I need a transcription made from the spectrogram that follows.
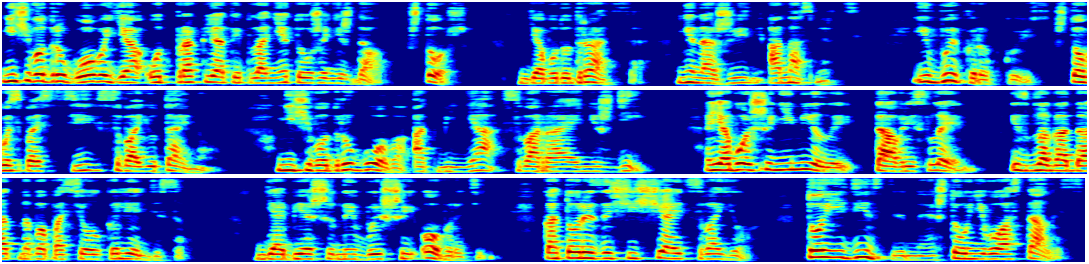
Ничего другого я от проклятой планеты уже не ждал. Что ж, я буду драться не на жизнь, а на смерть. И выкарабкаюсь, чтобы спасти свою тайну. Ничего другого от меня, сварая, не жди. Я больше не милый Таврис Лейн из благодатного поселка Лельдисов. Я бешеный высший оборотень, который защищает свое, то единственное, что у него осталось,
